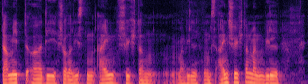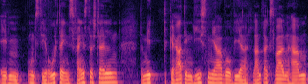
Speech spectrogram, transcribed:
damit äh, die Journalisten einschüchtern. Man will uns einschüchtern, man will eben uns die Route ins Fenster stellen, damit gerade in diesem Jahr, wo wir Landtagswahlen haben,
